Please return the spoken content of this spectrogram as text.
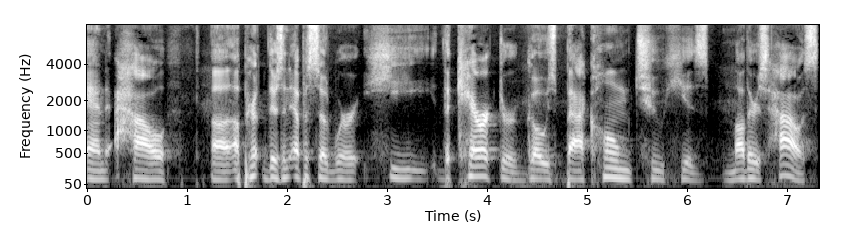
and how uh, there's an episode where he the character goes back home to his mother's house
